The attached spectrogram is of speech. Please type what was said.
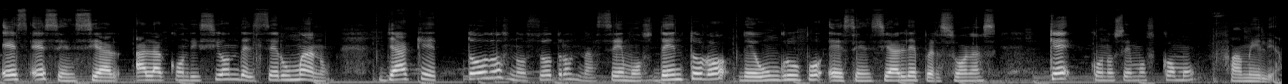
es esencial a la condición del ser humano, ya que todos nosotros nacemos dentro de un grupo esencial de personas que conocemos como familia.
